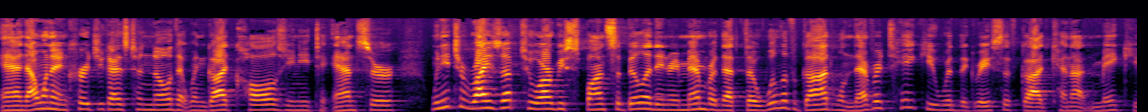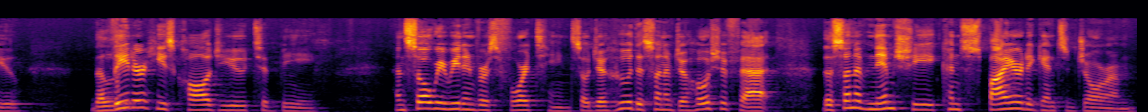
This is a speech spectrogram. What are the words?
And I want to encourage you guys to know that when God calls, you need to answer. We need to rise up to our responsibility and remember that the will of God will never take you where the grace of God cannot make you the leader He's called you to be. And so we read in verse 14 So Jehu, the son of Jehoshaphat, the son of Nimshi, conspired against Joram.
